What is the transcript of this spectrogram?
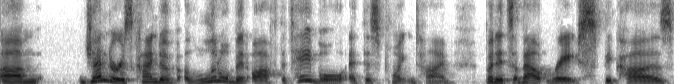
Um, gender is kind of a little bit off the table at this point in time, but it's about race because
